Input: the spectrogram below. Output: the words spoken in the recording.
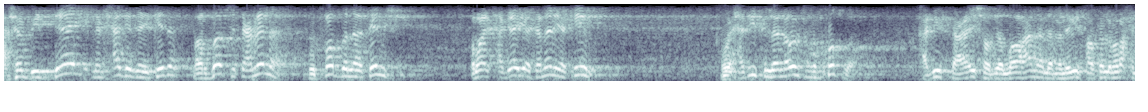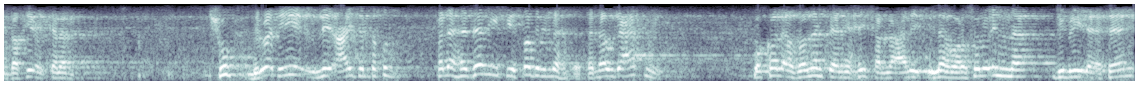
عشان بيتضايق من حاجة زي كده ما رضتش تعملها وتفضل إنها تمشي. رايحة جاية 8 كيلو. والحديث اللي أنا قلته في الخطبة حديث عائشة رضي الله عنها لما النبي صلى الله عليه وسلم راح البقيع الكلام. شوف دلوقتي إيه؟ عايزة تقول فلهزني في صدر اللهبة فلأوجعتني وقال أظننت أن يحيف عليك الله ورسوله إن جبريل أتاني.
